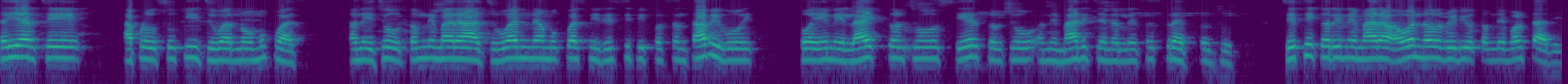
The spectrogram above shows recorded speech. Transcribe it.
તૈયાર છે આપણો સૂકી જુવારનો મુખવાસ. અને જો તમને મારા આ જુવારના મુખવાસની રેસીપી પસંદ આવી હોય, તો એને લાઈક કરજો, શેર કરજો અને મારી ચેનલને સબસ્ક્રાઈબ કરજો. જેથી કરીને મારા અવનવર વીડિયો તમને મળતા રહે.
